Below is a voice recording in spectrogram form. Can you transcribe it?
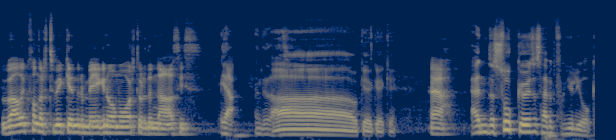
welk van haar twee kinderen meegenomen wordt door de nazi's. Ja, inderdaad. Ah, oké, oké, oké. Ja, En dus zo keuzes heb ik voor jullie ook.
